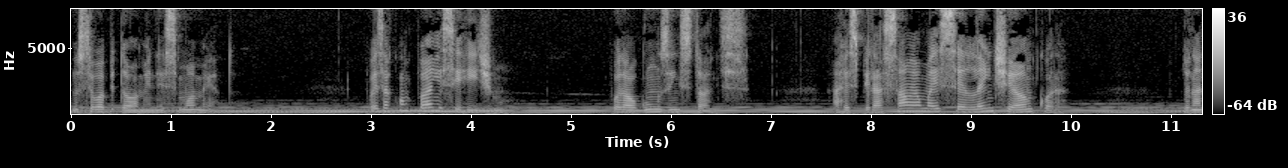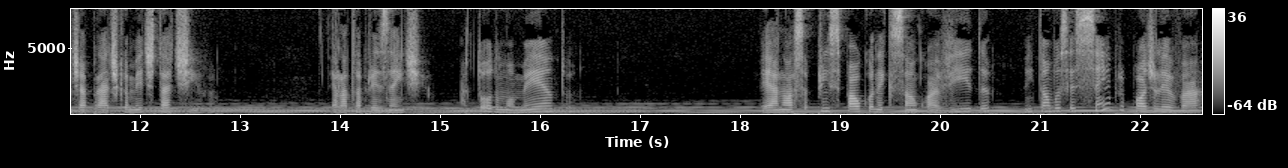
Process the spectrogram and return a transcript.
no seu abdômen nesse momento. Pois acompanhe esse ritmo por alguns instantes. A respiração é uma excelente âncora durante a prática meditativa. Ela está presente a todo momento, é a nossa principal conexão com a vida, então você sempre pode levar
